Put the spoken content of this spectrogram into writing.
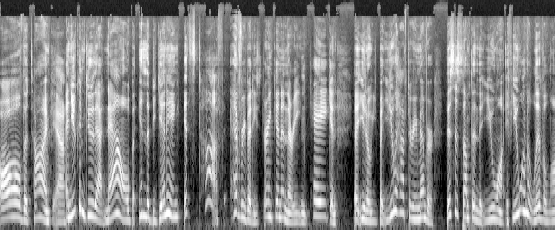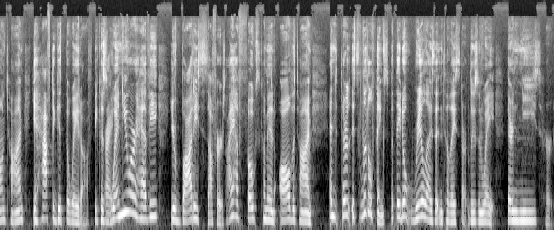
all the time. Yeah. And you can do that now, but in the beginning, it's tough. Everybody's drinking and they're eating cake and uh, you know, but you have to remember this is something that you want. If you want to live a long time, you have to get the weight off because Right. when you are heavy, your body suffers. I have folks come in all the time and it's little things, but they don't realize it until they start losing weight. Their knees hurt,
